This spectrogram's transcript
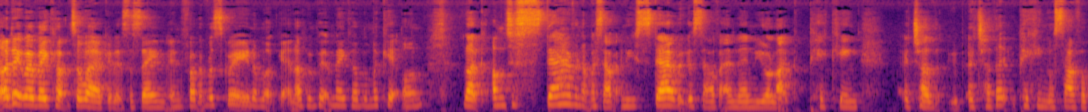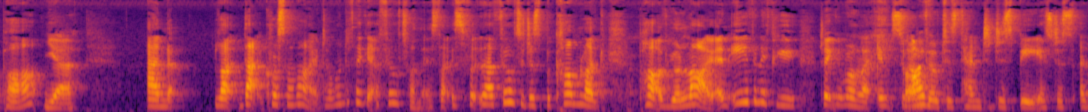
i don't wear makeup to work and it's the same in front of a screen. I'm not getting up and putting makeup and my kit on. Like i'm just staring at myself and you stare at yourself and then you're like picking each other each other picking yourself apart. Yeah. and like that crossed my mind. I wonder if they get a filter on this. Like, is that filter just become like part of your life? And even if you don't get me wrong, like Instagram filters tend to just be it's just a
